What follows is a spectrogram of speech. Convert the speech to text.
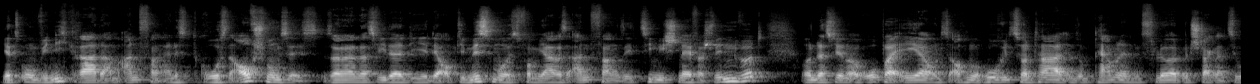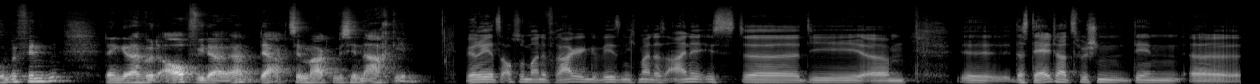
jetzt irgendwie nicht gerade am Anfang eines großen Aufschwungs ist, sondern dass wieder die, der Optimismus vom Jahresanfang sich ziemlich schnell verschwinden wird und dass wir in Europa eher uns auch nur horizontal in so einem permanenten Flirt mit Stagnation befinden, denke, dann wird auch wieder ja, der Aktienmarkt ein bisschen nachgeben wäre jetzt auch so meine Frage gewesen. Ich meine, das eine ist äh, die, ähm, äh, das Delta zwischen den äh,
